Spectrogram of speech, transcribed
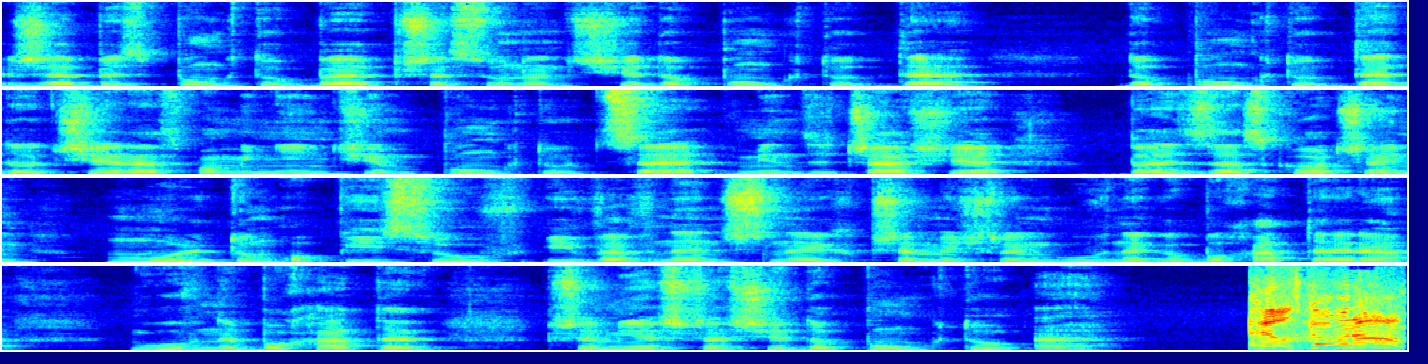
żeby z punktu B przesunąć się do punktu D do punktu D dociera z pominięciem punktu C. W międzyczasie, bez zaskoczeń, multum opisów i wewnętrznych przemyśleń głównego bohatera. Główny bohater przemieszcza się do punktu E. hell's going on?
